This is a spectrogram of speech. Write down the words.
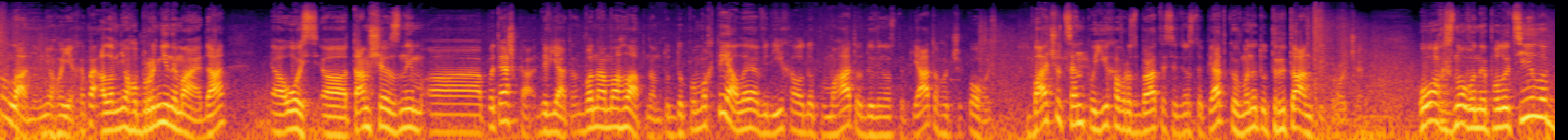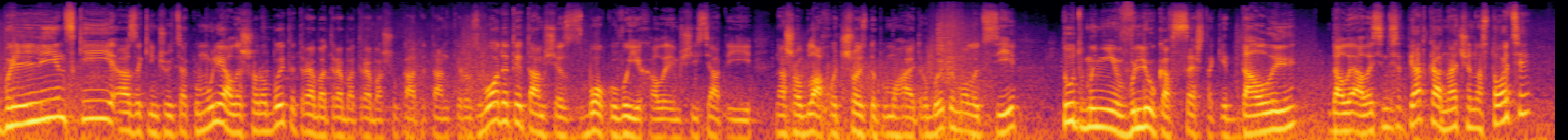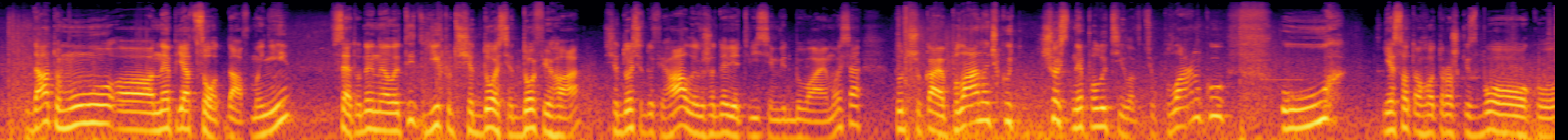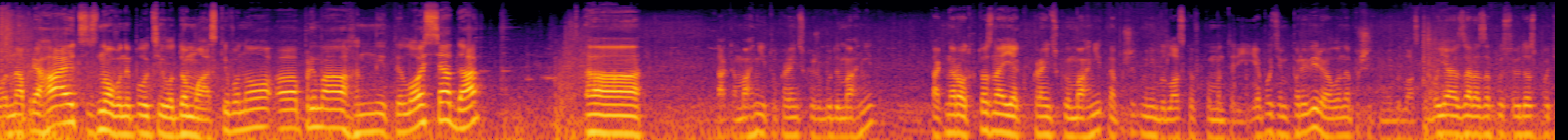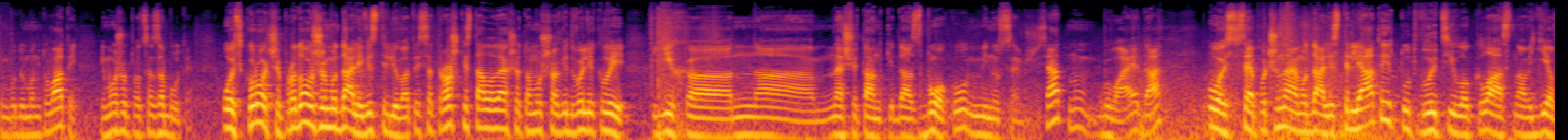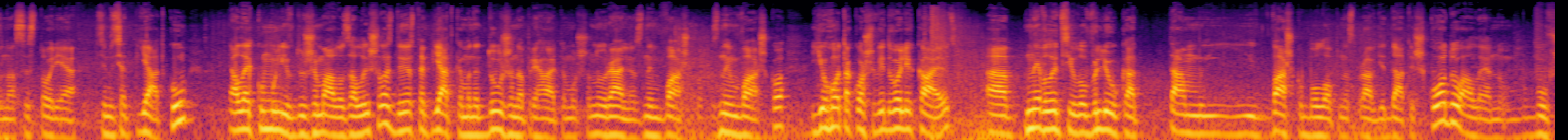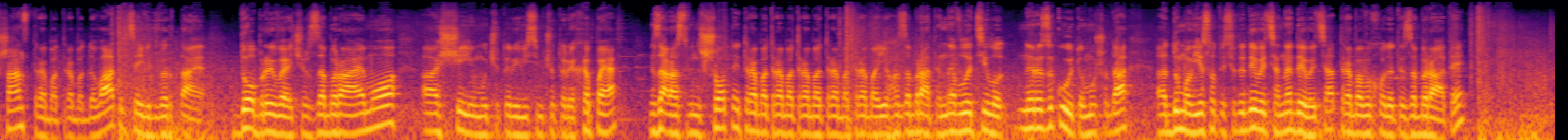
Ну ладно, в нього є ХП, але в нього броні немає, да? А, ось, а, там ще з ним а, ПТшка 9, вона могла б нам тут допомогти, але від'їхала допомагати у 95-го чи когось. Бачу, Цен поїхав розбиратися 95-кою, в мене тут три танки, коротше. Ох, знову не полетіло. Блінський. А, закінчуються кумулі, але що робити? Треба, треба, треба шукати танки, розводити. Там ще з боку виїхали М60 і наша обла хоч щось допомагають робити. Молодці. Тут мені в люка все ж таки дали. Дали, але 75-ка, наче на стоці. Да, тому о, не 500 дав мені. Все, туди не летить. Їх тут ще досі дофіга. Ще досі дофіга, але вже 9-8 відбиваємося. Тут шукаю планочку. Щось не полетіло в цю планку. Ух. Є сотого трошки збоку напрягають. Знову не полетіло до маски. Воно е, примагнитилося, да? А, так, а магніт українською ж буде магніт. Так, народ, хто знає, як українською магніт, напишіть мені, будь ласка, в коментарі. Я потім перевірю, але напишіть мені, будь ласка, бо я зараз записую відос, потім буду монтувати і можу про це забути. Ось, коротше, продовжуємо далі відстрілюватися. Трошки стало легше, тому що відволікли їх е, на наші танки да, з боку. Мінус М60, ну, буває, да. Ось, все, починаємо далі стріляти. Тут влетіло класно, є в нас історія 75-ку. Але кумулів дуже мало залишилось. 95-ка мене дуже напрягає, тому що ну реально з ним важко. З ним важко. Його також відволікають. А, не влетіло в люка. Там і важко було б насправді дати шкоду, але ну був шанс, треба треба давати. Цей відвертає. Добрий вечір. Забираємо. А, ще йому 484 хп. Зараз він шотний. Треба, треба, треба, треба, треба його забрати. Не влетіло, не ризикую, тому що да думав, єсоти сюди дивиться, не дивиться. Треба виходити забирати.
